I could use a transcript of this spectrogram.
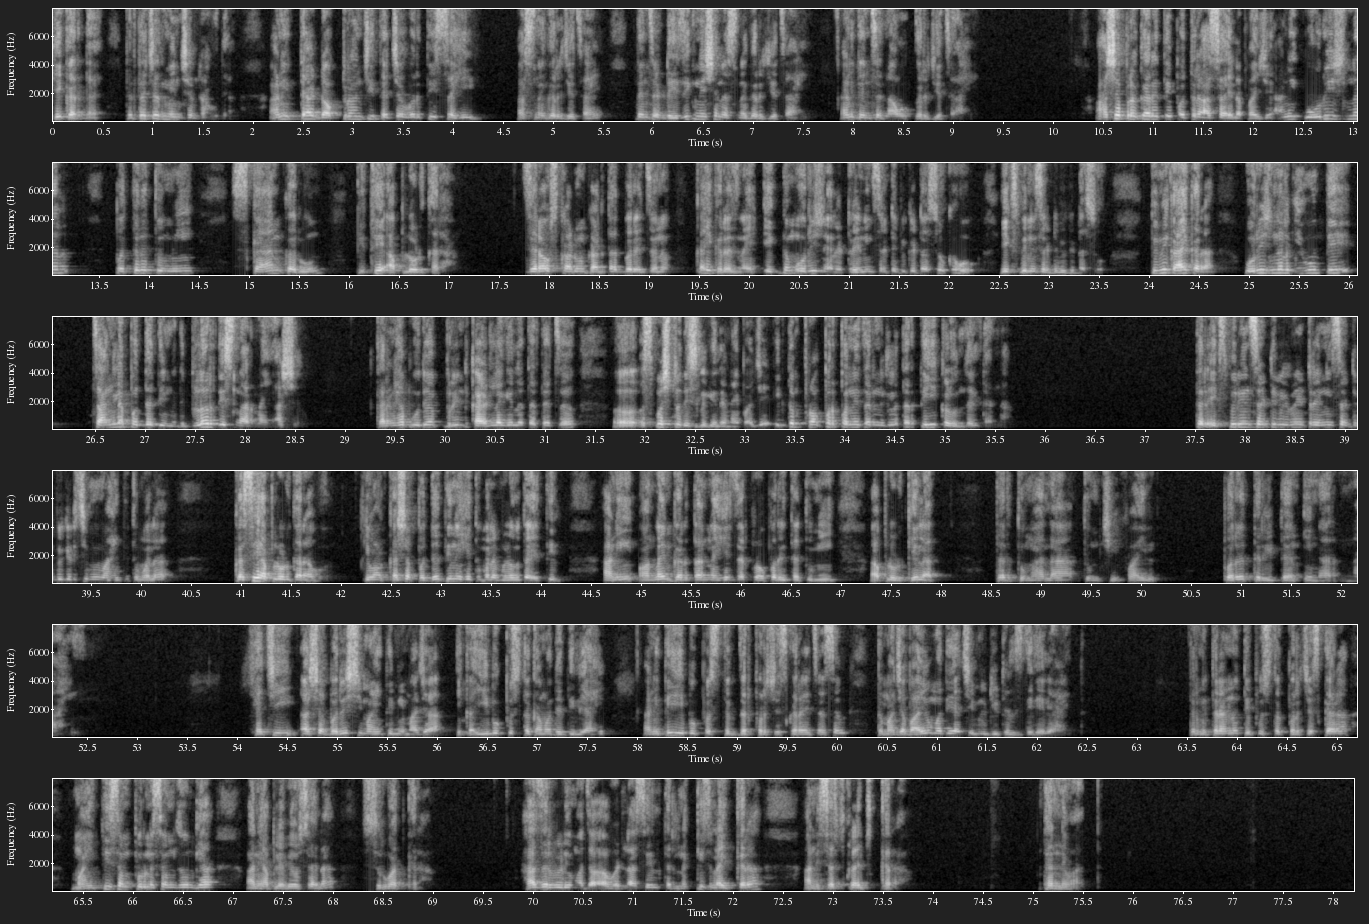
हे करताय तर त्याच्यात मेन्शन राहू द्या. आणि त्या डॉक्टरांची त्याच्यावरती सही असणं गरजेचं आहे त्यांचं डेझिग्नेशन असणं गरजेचं आहे आणि त्यांचं नाव गरजेचं आहे. अशा प्रकारे ते पत्र असायला पाहिजे आणि ओरिजिनल पत्र तुम्ही स्कॅन करून तिथे अपलोड करा. झेरॉक्स काढून काढतात बरेच जण. काही गरज नाही. एकदम ओरिजिनल ट्रेनिंग सर्टिफिकेट असो का हो, एक्सपिरियन्स सर्टिफिकेट असो. तुम्ही काय करा ओरिजिनल घेऊन ते चांगल्या पद्धतीमध्ये ब्लर दिसणार नाही असे. कारण ह्या उद्या प्रिंट काढला गेलं तर त्याचं स्पष्ट दिसलं गेलं नाही पाहिजे. एकदम प्रॉपरपणे जर निघलं तर तेही कळून जाईल त्यांना. तर एक्सपिरियन्स सर्टिफिकेट आणि ट्रेनिंग सर्टिफिकेटची मी माहिती तुम्हाला कसे अपलोड करावं किंवा कशा पद्धतीने हे तुम्हाला मिळवता येतील आणि ऑनलाईन करताना हे जर प्रॉपररित्या तुम्ही अपलोड केलात तर तुम्हाला तुमची फाईल परत रिटर्न येणार नाही. ह्याची अशा बरीचशी माहिती मी माझ्या एका ईबुक पुस्तकामध्ये दिली आहे. आणि ते ईबुक पुस्तक जर परचेस करायचं असेल तर माझ्या बायोमध्ये याचे मी डिटेल्स दिलेले आहेत. तर मित्रांनो ते पुस्तक परचेस करा माहिती संपूर्ण समजून घ्या आणि आपल्या व्यवसायाला सुरुवात करा. हा जर व्हिडिओ माझा आवडला असेल तर नक्कीच लाईक करा आणि सबस्क्राईब करा. धन्यवाद.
